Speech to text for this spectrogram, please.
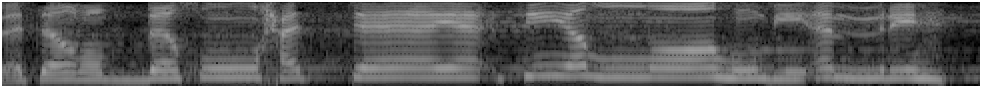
فتربصوا حتى يأتي الله بأمره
